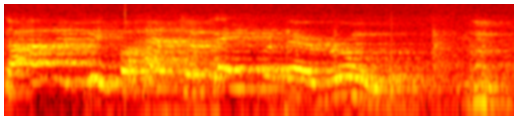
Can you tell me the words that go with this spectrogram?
Now other people had to pay for their room. And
